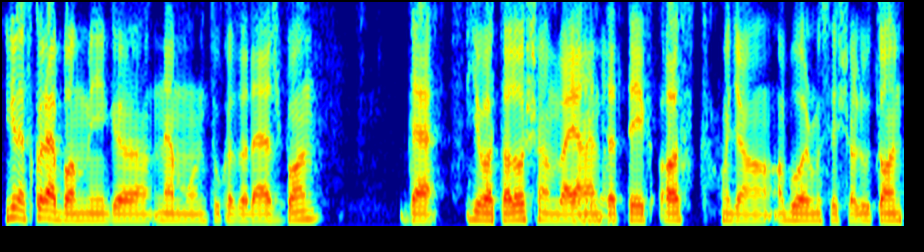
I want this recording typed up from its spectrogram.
Igen, ezt korábban még nem mondtuk az adásban, de hivatalosan bejelentették azt, hogy a, a Bormus és a Luton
